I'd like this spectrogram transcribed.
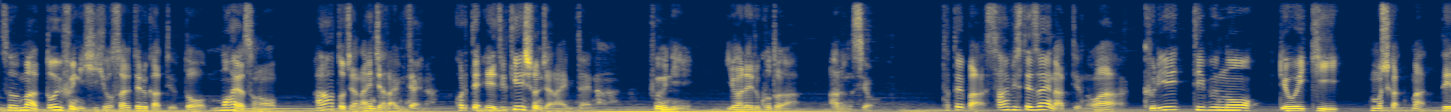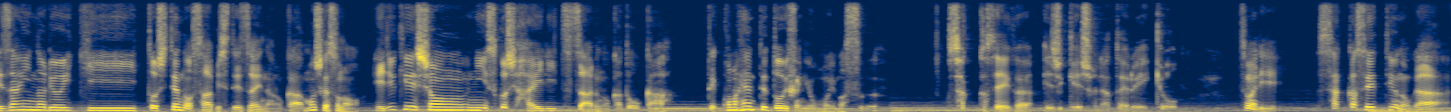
そう、まあどういうふうに批評されてるかっていうと、もはやそのアートじゃないんじゃないみたいな。これってエデュケーションじゃないみたいな風に言われることがあるんですよ。例えばサービスデザイナーっていうのは、クリエイティブの領域、もしくは、まあ、デザインの領域としてのサービスデザインなのか、もしくはその、エデュケーションに少し入りつつあるのかどうか。で、この辺ってどういうふうに思います？作家性がエデュケーションに与える影響。つまり、作家性っていうのが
